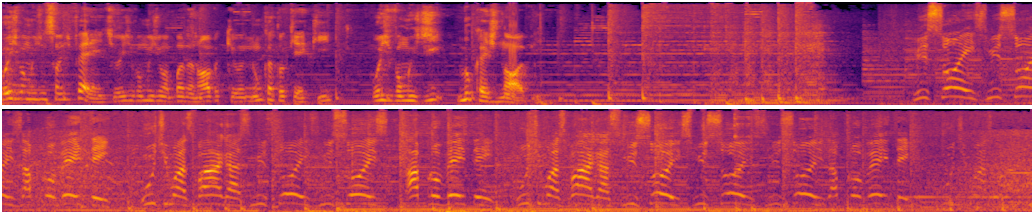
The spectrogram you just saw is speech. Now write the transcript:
Hoje vamos de um som diferente. Hoje vamos de uma banda nova que eu nunca toquei aqui. Hoje vamos de Lucas 9. Missões, missões, aproveitem! Últimas vagas, missões, missões, aproveitem! Últimas vagas, missões, missões, missões, aproveitem! Últimas vagas.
